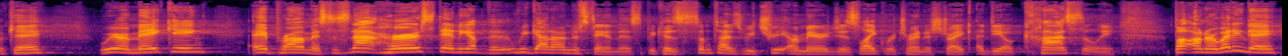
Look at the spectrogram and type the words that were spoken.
okay we are making a promise. It's not her standing up. We got to understand this because sometimes we treat our marriages like we're trying to strike a deal constantly. But on our wedding day,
